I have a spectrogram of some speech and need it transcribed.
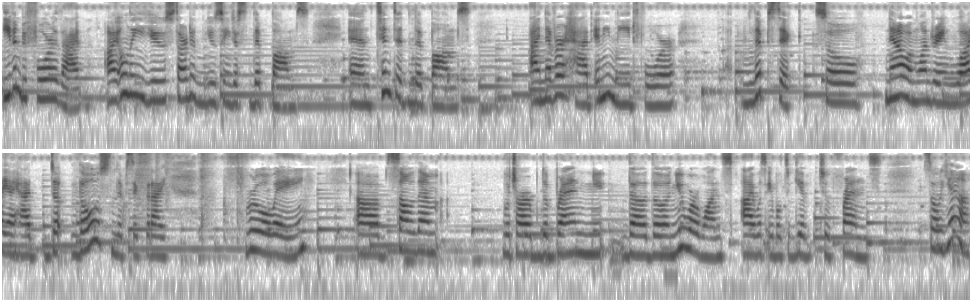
even before that, I only used started using just lip balms and tinted lip balms. I never had any need for lipstick. So now I'm wondering why I had d- those lipsticks that I threw away. Uh, some of them which are the brand new the the newer ones i was able to give to friends. So yeah.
